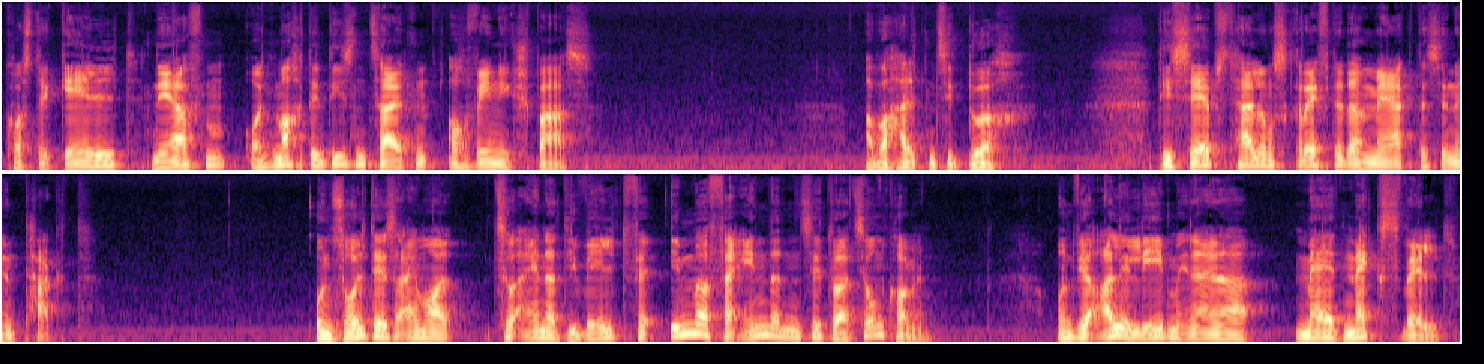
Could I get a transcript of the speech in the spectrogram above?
kostet Geld, Nerven und macht in diesen Zeiten auch wenig Spaß. Aber halten Sie durch. Die Selbstheilungskräfte der Märkte sind intakt. Und sollte es einmal zu einer die Welt für immer verändernden Situation kommen und wir alle leben in einer Mad Max Welt,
